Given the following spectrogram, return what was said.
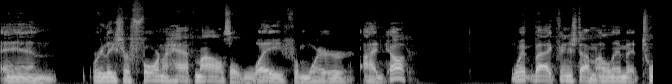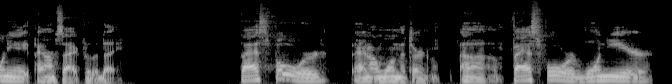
and release her four and a half miles away from where I had caught her. Went back, finished out my limit, 28 pound sack for the day. Fast forward, and I won the tournament. Uh, fast forward one year,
